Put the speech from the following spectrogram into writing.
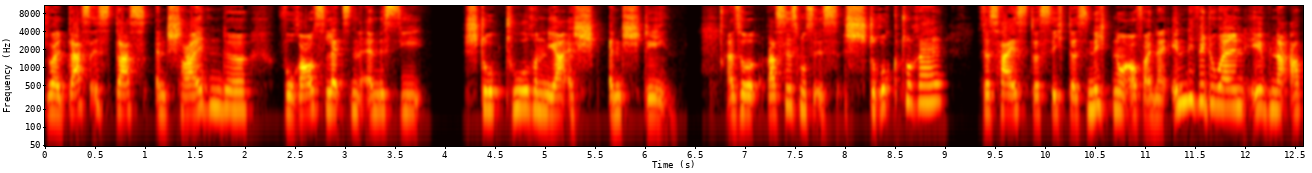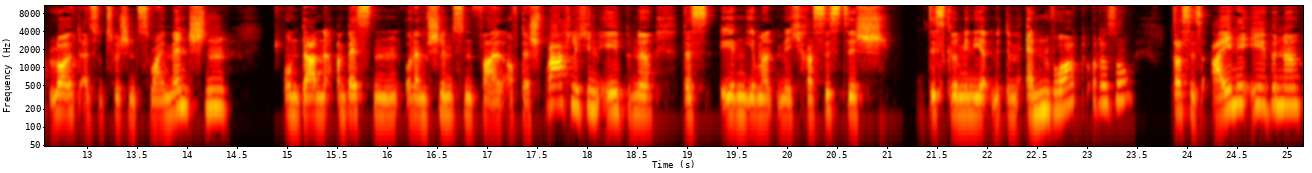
weil das ist das Entscheidende, woraus letzten Endes die Strukturen ja entstehen. Also Rassismus ist strukturell. Das heißt, dass sich das nicht nur auf einer individuellen Ebene abläuft, also zwischen zwei Menschen und dann am besten oder im schlimmsten Fall auf der sprachlichen Ebene, dass irgendjemand mich rassistisch diskriminiert mit dem N-Wort oder so. Das ist eine Ebene.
